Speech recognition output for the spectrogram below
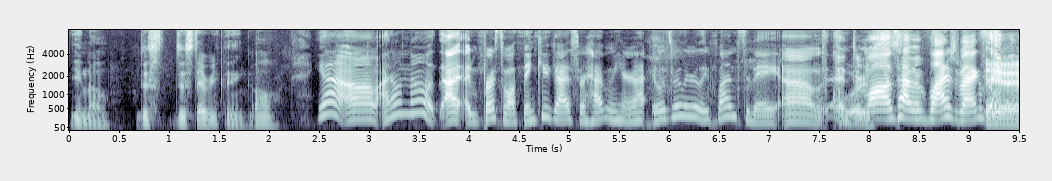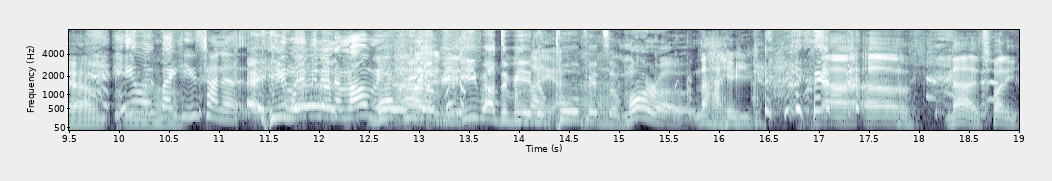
you know, just just everything. Oh, Yeah, um, I don't know. I, I- first of all, thank you guys for having me here. It was really, really fun today. Um, and course. Jamal's having flashbacks. Yeah, he you looks know. like he's trying to he be living in the moment. Boy, he, Nah, gonna be, he about to be in I'm the like, pulpit uh, tomorrow. Nah, here you go. nah, uh, nah, it's funny.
